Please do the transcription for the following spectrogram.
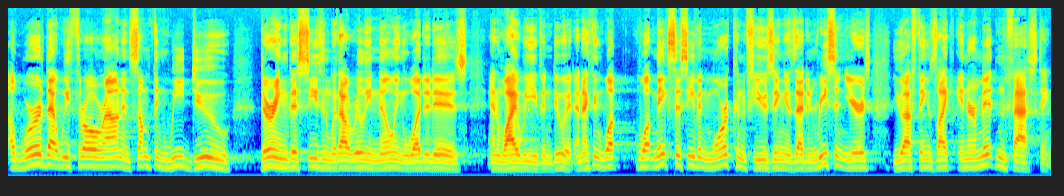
a word that we throw around and something we do during this season without really knowing what it is and why we even do it. And I think what, what makes this even more confusing is that in recent years, you have things like intermittent fasting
